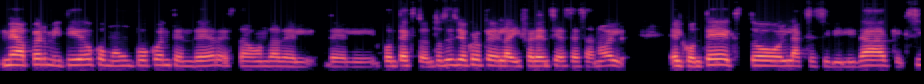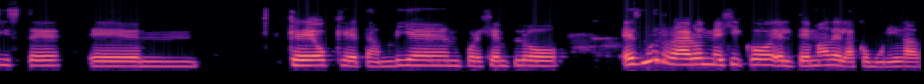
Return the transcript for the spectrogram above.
me ha permitido como un poco entender esta onda del, contexto. Entonces yo creo que la diferencia es esa, ¿no? El, el contexto, la accesibilidad que existe, em, creo que también, por ejemplo, es muy raro en México el tema de la comunidad.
